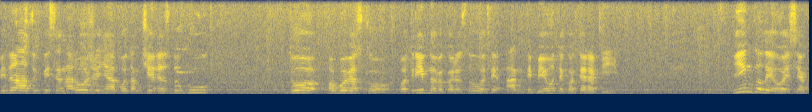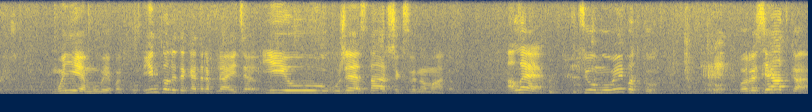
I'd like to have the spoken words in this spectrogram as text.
відразу після народження або там через добу, то обов'язково потрібно використовувати антибіотикотерапію. Інколи, ось як в моєму випадку, інколи таке трапляється і у уже старших свиноматок. Але в цьому випадку поросятка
